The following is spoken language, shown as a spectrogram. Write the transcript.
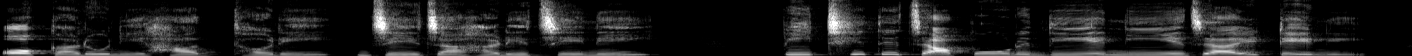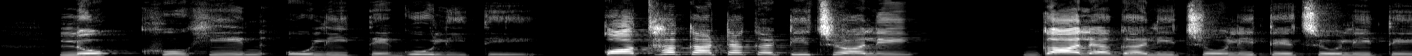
অকারণে হাত ধরে যে যাহারে চেনে, পিঠেতে চাপড় দিয়ে নিয়ে যায় টেনে, লক্ষ্যহীন অলিতে গলিতে। কথা কাটাকাটি চলে, গালাগালি চলিতে চলিতে।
